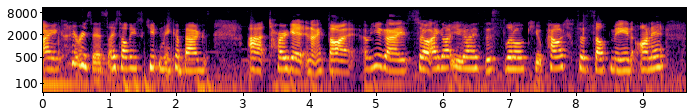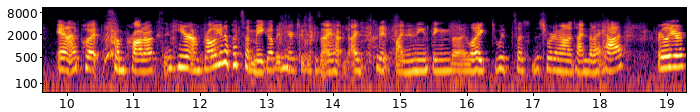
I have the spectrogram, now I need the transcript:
I couldn't resist. I saw these cute makeup bags at Target and I thought of you guys. So I got you guys this little cute pouch. It says self-made on it and I put some products in here. I'm probably gonna put some makeup in here too because I I couldn't find anything that I liked with such the short amount of time that I had earlier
